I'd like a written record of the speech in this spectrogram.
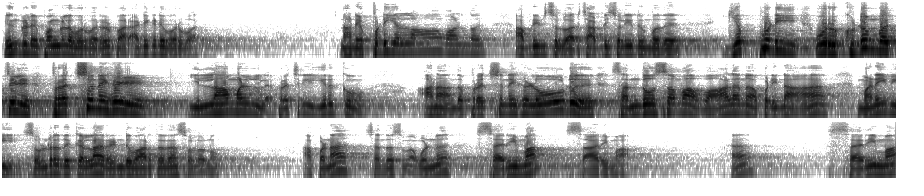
எங்களுடைய பங்கில் ஒருவர் இருப்பார். அடிக்கடி வருவார். நான் எப்படியெல்லாம் வாழ்ந்தேன் அப்படின்னு சொல்லுவார். அப்படி சொல்லிட்டு இருக்கும்போது எப்படி ஒரு குடும்பத்தில் பிரச்சனைகள் இல்லாமல் இல்லை பிரச்சனை இருக்கும். ஆனால் அந்த பிரச்சனைகளோடு சந்தோஷமாக வாழணும் அப்படின்னா மனைவி சொல்கிறதுக்கெல்லாம் ரெண்டு வார்த்தை தான் சொல்லணும். அப்போனா சந்தோஷமா. ஒன்று சரிமா சாரிமா ஆ? சரிமா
